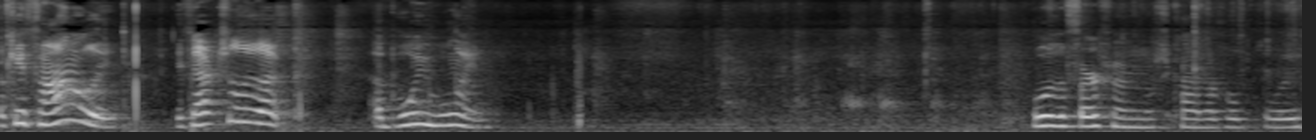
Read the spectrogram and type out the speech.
Okay, finally. It's actually like a boy one. Well, the first one was kind of a boy.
